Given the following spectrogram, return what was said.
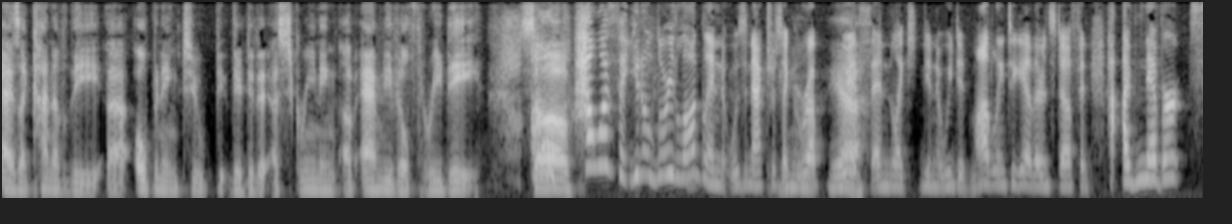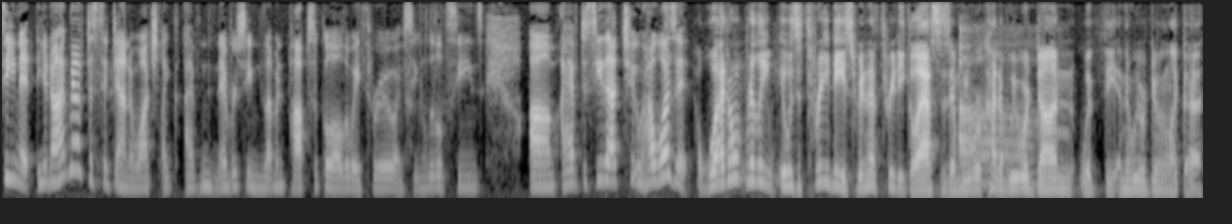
as like kind of the uh, opening to. They did a, a screening of Amityville 3D. So oh, how was that? You know, Lori Loughlin was an actress I grew up yeah. with, and like, you know, we did modeling together and stuff. And I've never seen it. You know, I'm gonna have to sit down and watch. Like, I've never seen Lemon Popsicle all the way through. I've seen little scenes. Um, I have to see that too. How was it? Well, I don't really. It was a 3D, so we didn't have 3D glasses, and we were kind of we were Oh. done with the, and then we were doing like a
